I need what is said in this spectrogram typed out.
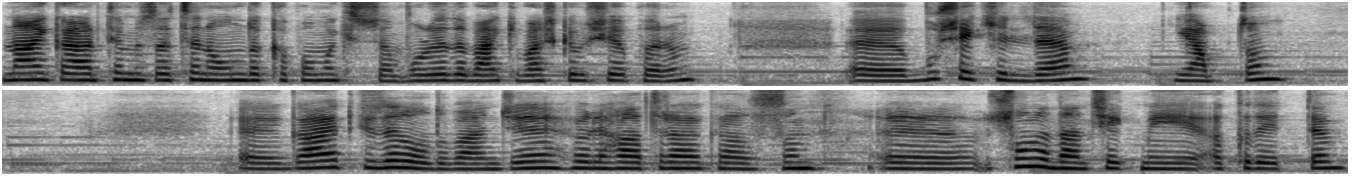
Nike Artemis Athena onu da kapamak istiyorum. Oraya da belki başka bir şey yaparım. Ee, bu şekilde yaptım. Ee, gayet güzel oldu bence. Böyle hatıra kalsın. Ee, sonradan çekmeyi akıl ettim.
